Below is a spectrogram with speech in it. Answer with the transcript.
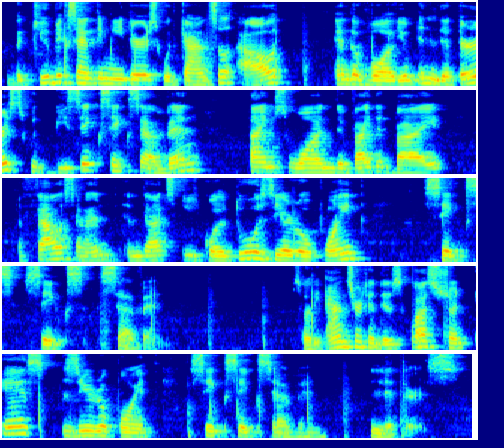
the cubic centimeters would cancel out and the volume in liters would be 667 times 1 divided by 1000 and that's equal to 0 0.667. So the answer to this question is 0.667 liters.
